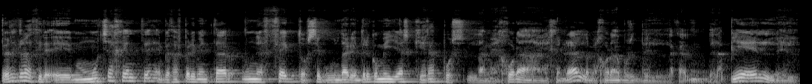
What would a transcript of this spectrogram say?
Pero es que, decir, eh, mucha gente empezó a experimentar un efecto secundario, entre comillas, que era pues la mejora en general, la mejora pues, de, la, piel,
